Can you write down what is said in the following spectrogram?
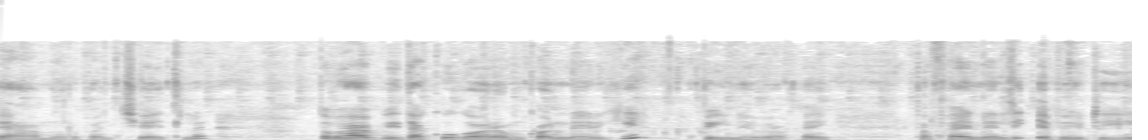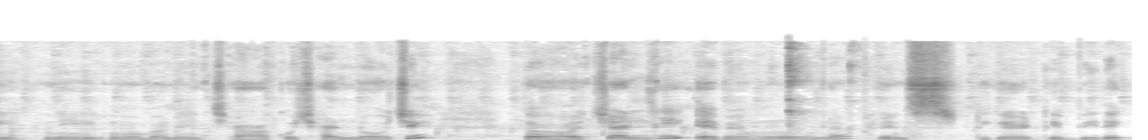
ᱪᱟ ᱢᱟᱨ ᱵᱟᱱᱪᱟᱭᱛᱞᱮ ᱛᱚ ᱵᱟᱵᱤ ᱛᱟᱠᱚ ᱜᱚᱨᱚᱢ ᱠᱚᱨᱱᱮ ᱨᱮᱜᱤ ᱯᱤᱱᱮ ᱵᱟᱯᱟᱭ ᱛᱚ ᱯᱷᱟᱭᱱᱟᱞᱤ ᱮᱵᱮᱴᱤ ᱱᱤ ᱚ ᱵᱟᱱᱮ ᱪᱟ ᱠᱚ ᱪᱟᱰᱱᱚ ᱦᱚᱪᱤ ᱛᱚ ᱪᱟᱞ ᱞᱮ ᱮᱵᱮ ᱢᱩᱱᱟ ᱯᱷᱨᱮᱱᱥ ᱴᱤᱠᱮ ᱴᱤᱵᱤ ᱫᱮᱠ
